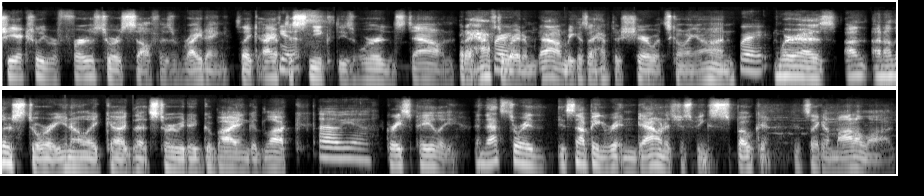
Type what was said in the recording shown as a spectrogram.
She actually refers to herself as writing. It's like I have to sneak these words down, but I have to write them down because I have to share what's going on. Right. Whereas an, another story, you know, like uh, that story we did, Goodbye and Good Luck, Oh, yeah. Grace Paley. And that story, it's not being written down, it's just being spoken. It's like a monologue.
